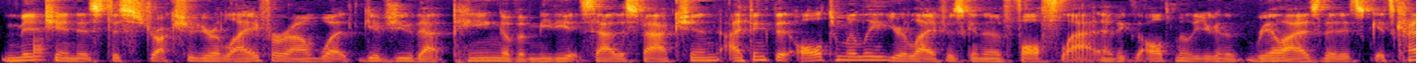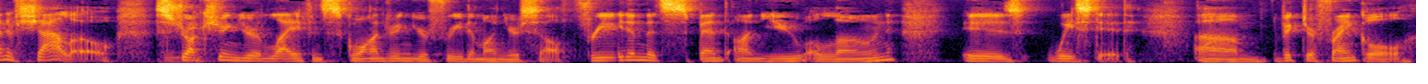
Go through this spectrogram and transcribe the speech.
mission is to structure your life around what gives you that ping of immediate satisfaction, I think that ultimately your life is going to fall flat. I think ultimately you're going to realize that it's it's kind of shallow mm-hmm. structuring your life and squandering your freedom on yourself. Freedom that's spent on you alone is wasted. Um, Viktor Frankl,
